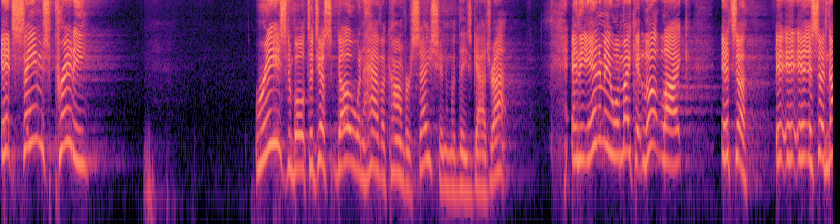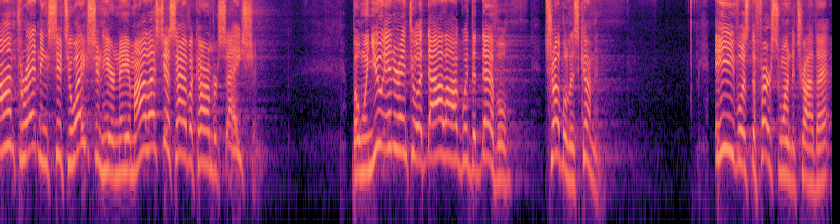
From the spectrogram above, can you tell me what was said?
it seems pretty reasonable to just go and have a conversation with these guys, right? And the enemy will make it look like it's a it's a non threatening situation here, Nehemiah. Let's just have a conversation. But when you enter into a dialogue with the devil, trouble is coming. Eve was the first one to try that.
